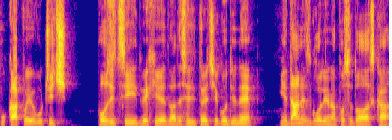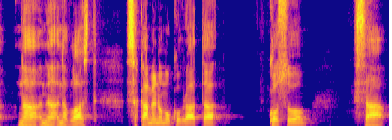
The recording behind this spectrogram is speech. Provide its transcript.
u kakvoj je Vučić poziciji 2023. godine, 11 godina posle dolaska na, na, na vlast, sa kamenom oko vrata, Kosovom, sa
